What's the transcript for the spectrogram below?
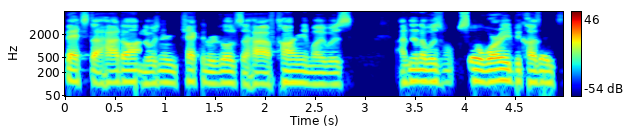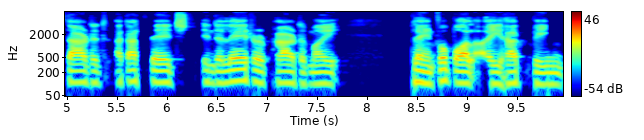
bets that I had on, I was nearly checking results at half time. I was, and then I was so worried because I started at that stage in the later part of my playing football. I had been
